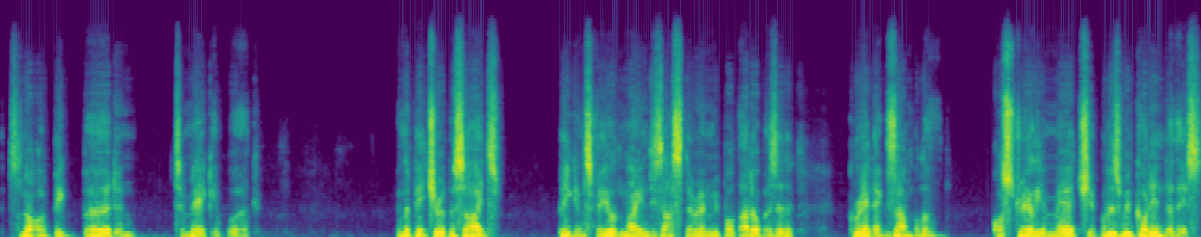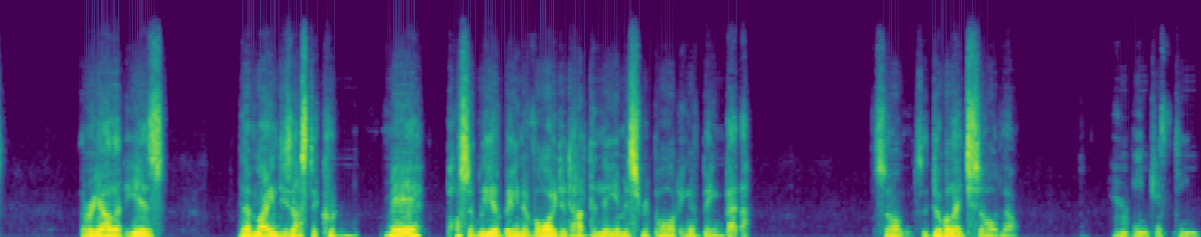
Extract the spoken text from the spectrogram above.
It's not a big burden to make it work. And the picture at the side's Beaconsfield mine disaster, and we put that up as a great example of Australian mateship. But as we've got into this, the reality is the mine disaster could may possibly have been avoided had the near miss reporting have been better. So it's a double-edged sword now. How interesting.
